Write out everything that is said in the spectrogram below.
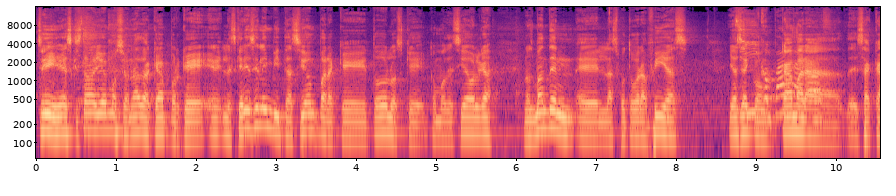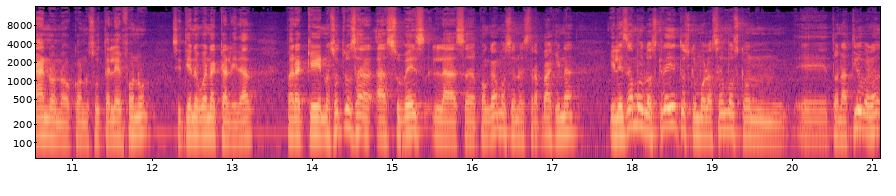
Sí, es que estaba yo emocionado acá porque eh, les quería hacer la invitación para que todos los que, como decía Olga, nos manden eh, las fotografías, ya sea con cámara de Canon o con su teléfono, si tiene buena calidad, para que nosotros a, su vez las eh, pongamos en nuestra página y les damos los créditos como lo hacemos con eh, Tonatiu, ¿verdad?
